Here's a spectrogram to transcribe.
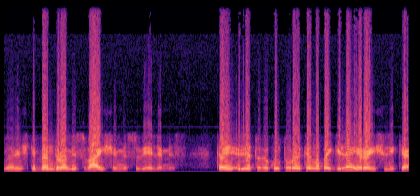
reiškia bendromis vaišėmis su vėlėmis. Tai lietuvių kultūroje tai labai giliai yra išlikę.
